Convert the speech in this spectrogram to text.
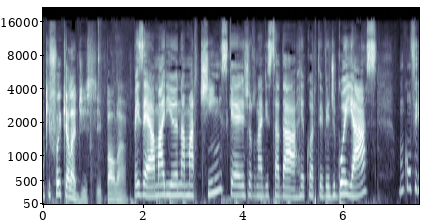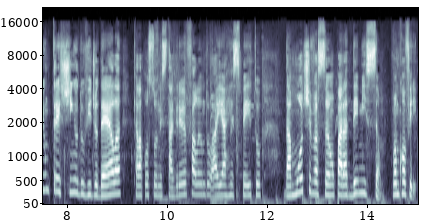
O que foi que ela disse, Paula? Pois é, a Mariana Martins, que é jornalista da Record TV de Goiás. Vamos conferir um trechinho do vídeo dela que ela postou no Instagram falando aí a respeito da motivação para a demissão. Vamos conferir.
